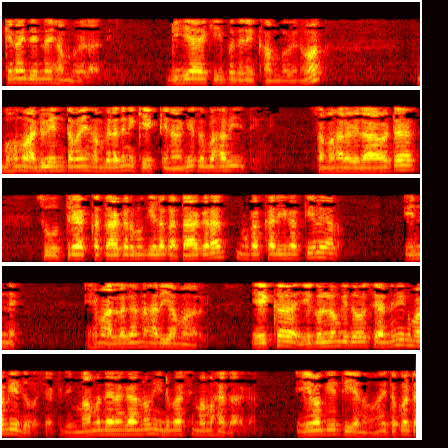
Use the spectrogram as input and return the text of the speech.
කෙනයි දෙන්නයි හම්බ වෙලා තියෙන්නේ. ගිහි අය කීප දෙනෙක් හම්බ වෙනවා. බොහොම අඩුවෙන් තමයි හම්බ වෙලා දෙන්නේ එක එක්කෙනාගේ ස්වභාවය ඉතින්. සමහර වෙලාවට සූත්‍රයක් කතා කරමු කියලා කතා කරත් මොකක් හරි එකක් කියලා යනවා. එන්නේ. එහෙම අල්ලගන්න හරි අමාරුයි. ඒක ඒගොල්ලොන්ගේ දෝෂයක් නෙවෙයි ඒක මගේ දෝෂයක්. ඉතින් මම දැනගන්න ඕනේ ඊට පස්සේ මම හදාගන්න. ඒ වගේ තියෙනවා. එතකොට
